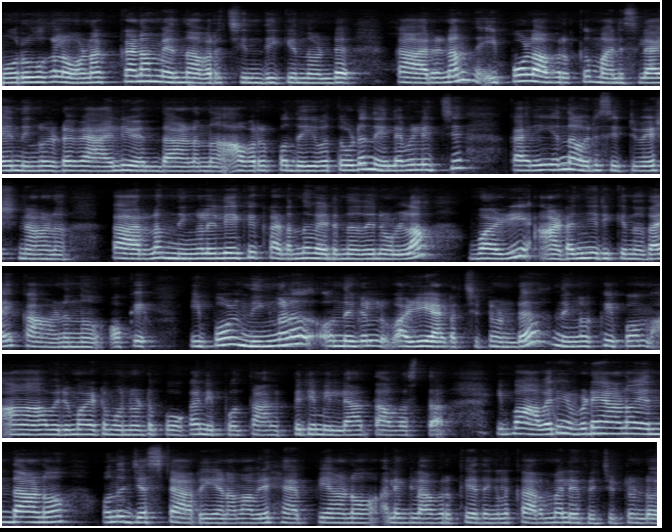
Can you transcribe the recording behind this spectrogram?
മുറിവുകൾ ഉണക്കണം എന്ന് അവർ ചിന്തിക്കുന്നുണ്ട്. കാരണം ഇപ്പോൾ അവർക്ക് മനസ്സിലായി നിങ്ങളുടെ വാല്യൂ എന്താണെന്ന്. അവരിപ്പോൾ ദൈവത്തോട് നിലവിളിച്ച് കരയുന്ന ഒരു സിറ്റുവേഷനാണ് കാരണം നിങ്ങളിലേക്ക് കടന്നു വരുന്നതിനുള്ള വഴി അടഞ്ഞിരിക്കുന്നതായി കാണുന്നു. ഓക്കെ ഇപ്പോൾ നിങ്ങൾ ഒന്നുകിൽ വഴി അടച്ചിട്ടുണ്ട്. നിങ്ങൾക്കിപ്പം അവരുമായിട്ട് മുന്നോട്ട് പോകാൻ ഇപ്പോൾ താല്പര്യമില്ലാത്ത അവസ്ഥ. ഇപ്പോൾ അവരെവിടെയാണോ എന്താണോ ഒന്ന് ജസ്റ്റ് അറിയണം. അവർ ഹാപ്പിയാണോ അല്ലെങ്കിൽ അവർക്ക് ഏതെങ്കിലും കർമ്മ ലഭിച്ചിട്ടുണ്ടോ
